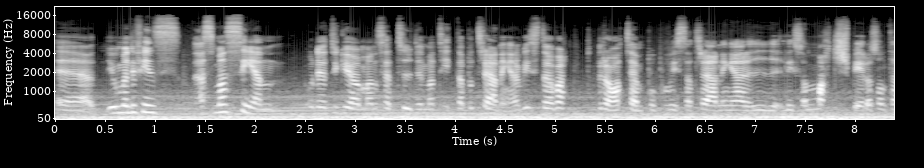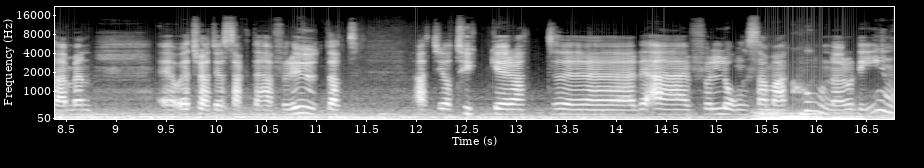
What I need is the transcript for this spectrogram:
eh, jo men det finns, alltså man ser, en- och det tycker jag man har sett tydligt när man tittar på träningarna. Visst det har varit bra tempo på vissa träningar i liksom matchspel och sånt här men eh, och jag tror att jag har sagt det här förut att, att jag tycker att eh, det är för långsamma aktioner och det är, in,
